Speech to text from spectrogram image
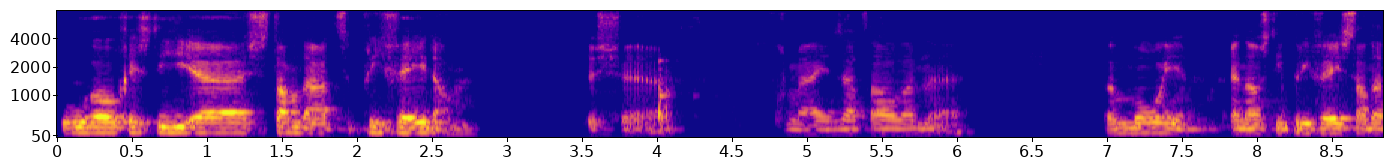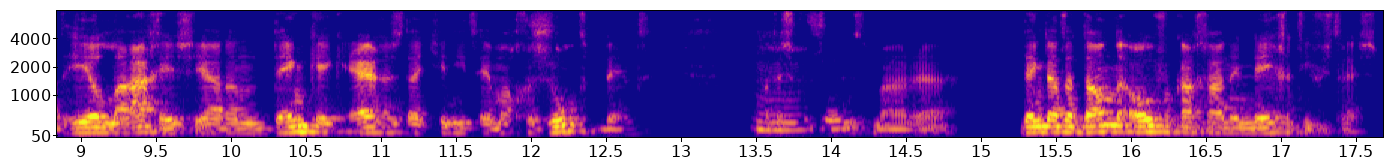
hoe hoog is die uh, standaard privé dan? Dus uh, volgens mij is dat al een, uh, een mooie. En als die privéstandaard heel laag is, ja, dan denk ik ergens dat je niet helemaal gezond bent. Dat is mhm. gezond, maar denk dat het dan over kan gaan in negatieve stress.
